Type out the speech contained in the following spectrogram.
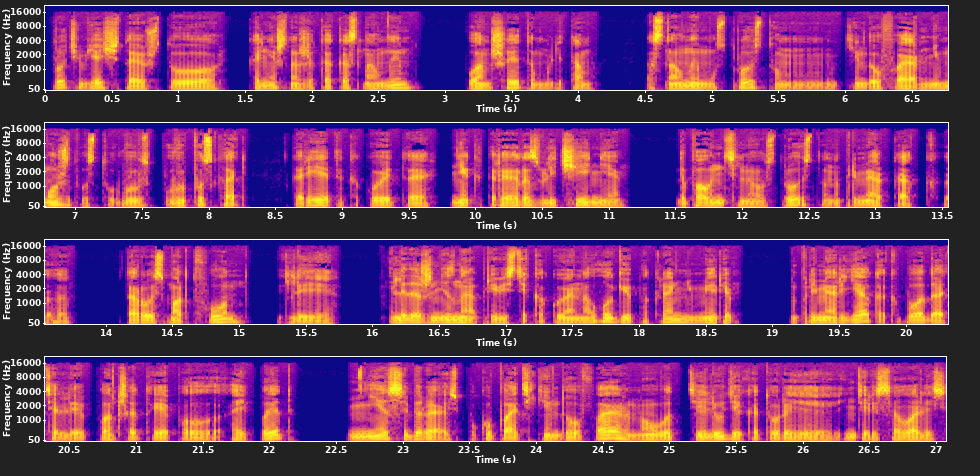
Впрочем, я считаю, что, конечно же, как основным планшетом или там основным устройством Kindle Fire не может выпускать. Скорее, это какое-то некоторое развлечение, дополнительное устройство, например, как э, второй смартфон или, или даже не знаю, привести какую аналогию, по крайней мере, например, я, как обладатель планшета Apple iPad, не собираюсь покупать Kindle Fire, но вот те люди, которые интересовались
